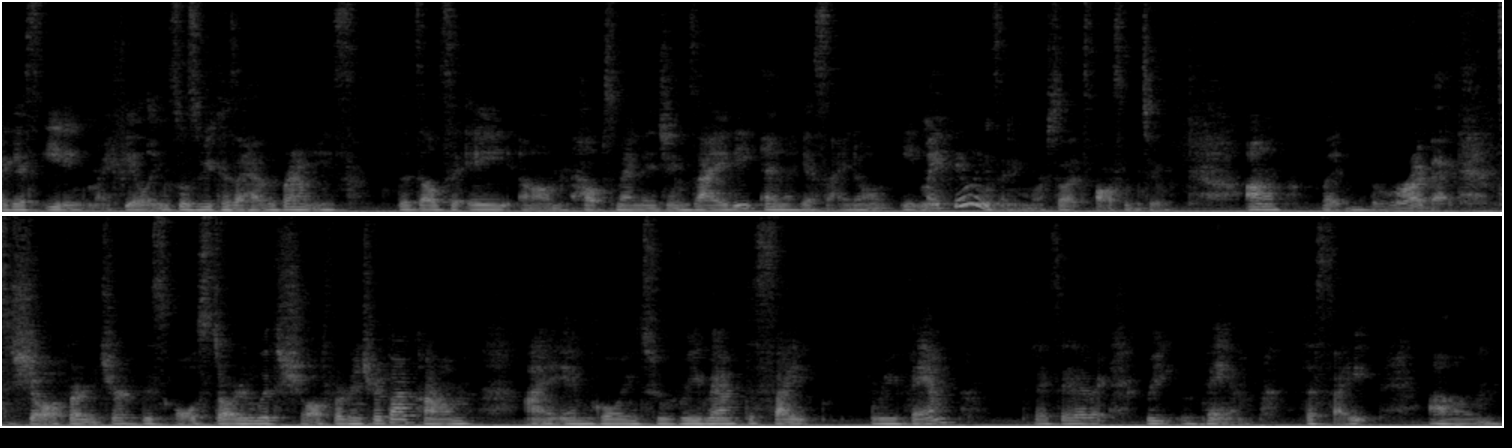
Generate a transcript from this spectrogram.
I guess, eating my feelings was because I have the brownies. the Delta 8 um, helps manage anxiety, and I guess I don't eat my feelings anymore, so that's awesome too. Um, but right back to Shaw Furniture. This all started with showofffurniture.com. I am going to revamp the site. Revamp? Did I say that right? Revamp the site. Um,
